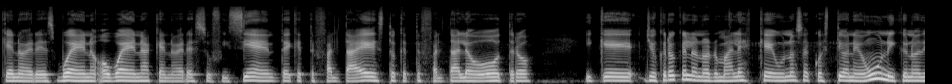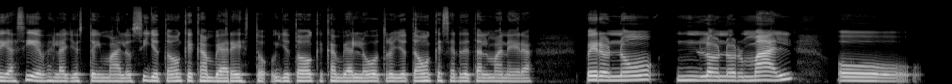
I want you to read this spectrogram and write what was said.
que no eres bueno o buena, que no eres suficiente, que te falta esto, que te falta lo otro y que yo creo que lo normal es que uno se cuestione uno y que uno diga, sí, es verdad, yo estoy malo, sí, yo tengo que cambiar esto, yo tengo que cambiar lo otro, yo tengo que ser de tal manera, pero no lo normal o,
